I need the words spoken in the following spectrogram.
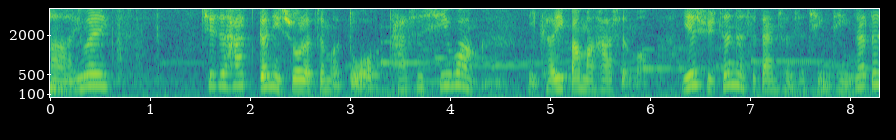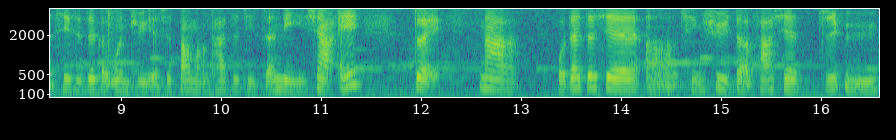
呃，因为其实他跟你说了这么多，他是希望你可以帮忙他什么？也许真的是单纯是倾听。那这其实这个问句也是帮忙他自己整理一下。诶，对，那我在这些呃情绪的发泄之余。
